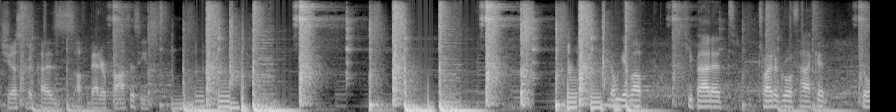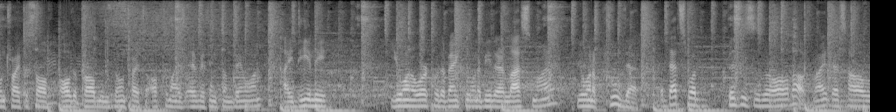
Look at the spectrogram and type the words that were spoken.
just because of better processes. Don't give up, keep at it, try to growth hack it, don't try to solve all the problems, don't try to optimize everything from day one. Ideally, you want to work with a bank, you want to be their last mile, you want to prove that. But that's what businesses are all about, right? That's how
